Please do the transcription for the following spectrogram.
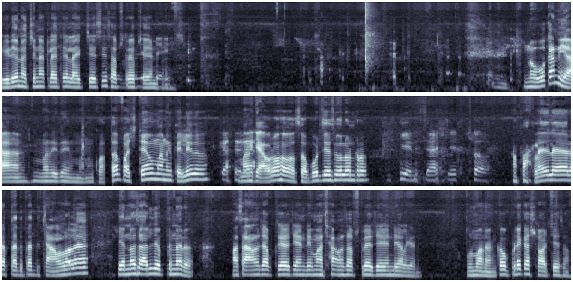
వీడియో నచ్చినట్లయితే లైక్ చేసి సబ్స్క్రైబ్ చేయండి ఫ్రెండ్స్ నువ్వు కానీయా మరి ఇది మనం కొత్త ఫస్ట్ టైం మనకు తెలియదు మనకి ఎవరో సపోర్ట్ చేసే వాళ్ళు ఉండరు పర్లేదులే పెద్ద పెద్ద ఛానల్లో ఎన్నోసార్లు చెప్తున్నారు. మా ఛానల్ సబ్స్క్రైబ్ చేయండి మా ఛానల్ సబ్స్క్రైబ్ చేయండి అలాగని. ఇప్పుడు మనం ఇంకా ఇప్పుడే కదా స్టార్ట్ చేసాం.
